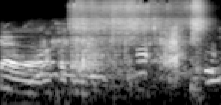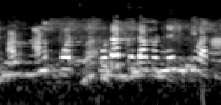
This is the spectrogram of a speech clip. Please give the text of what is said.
काय अं, वाक्प्रचार? पोटात खड्डा पडणे भीती वाटते.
